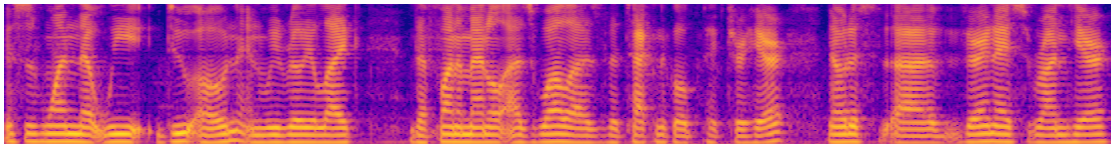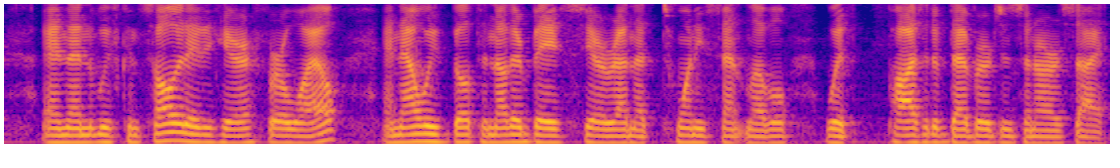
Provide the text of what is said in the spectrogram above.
this is one that we do own, and we really like the fundamental as well as the technical picture here. Notice uh, very nice run here, and then we've consolidated here for a while, and now we've built another base here around that 20 cent level with positive divergence in RSI.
